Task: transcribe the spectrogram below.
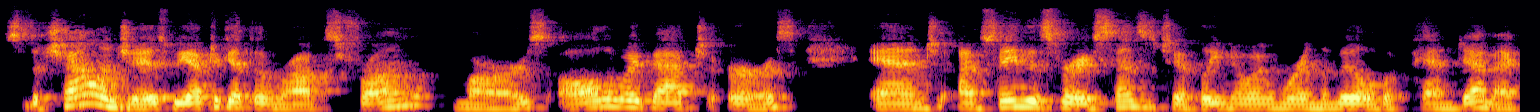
So the challenge is we have to get the rocks from Mars all the way back to Earth. And I'm saying this very sensitively, knowing we're in the middle of a pandemic,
